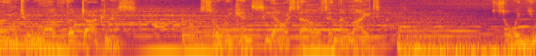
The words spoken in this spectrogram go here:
Learn to love the darkness so we can see ourselves in the light. So when you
